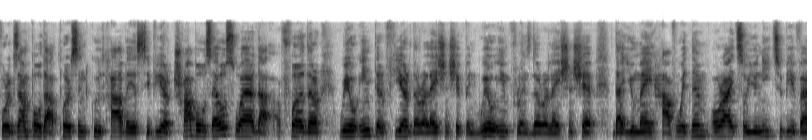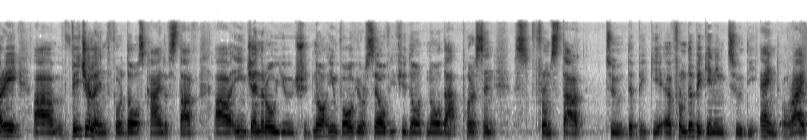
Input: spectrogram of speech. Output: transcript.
for example, that person could have a severe troubles elsewhere that further will interfere the relationship and will influence the relationship that you may have with them. All right, so you need to be very um, vigilant for those kind of stuff. Uh, in general, you should not involve yourself if you don't know that person from start to the begin uh, from the beginning to the end all right?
